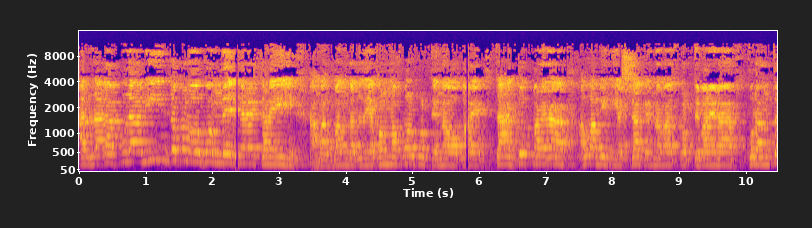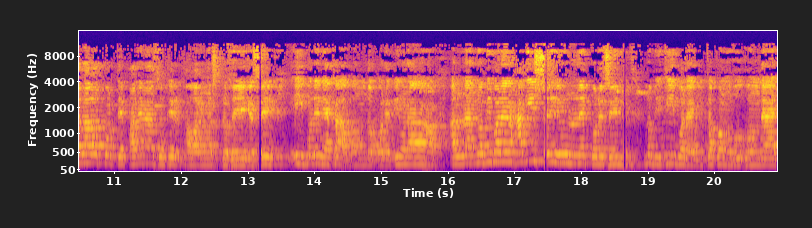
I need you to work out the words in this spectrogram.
আল্লাহ রাবুল আলমিন তখন হুকুম দেয় আমার বান্দা যদি এখন নকল পড়তে নাও পারে তাজ্জত পারে না। আল্লাহ নামাজ পড়তে পারে না। কোরআন তালাবাদ করতে পারে না। চোখের পাওয়ার নষ্ট হয়ে গেছে। এই বলে লেখা বন্ধ করে দিও না। আল্লাহ নবী বলেন, হাদিস শরীরে উল্লেখ করেছেন। নবীজি বলেন, তখন হুকুম দেয়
